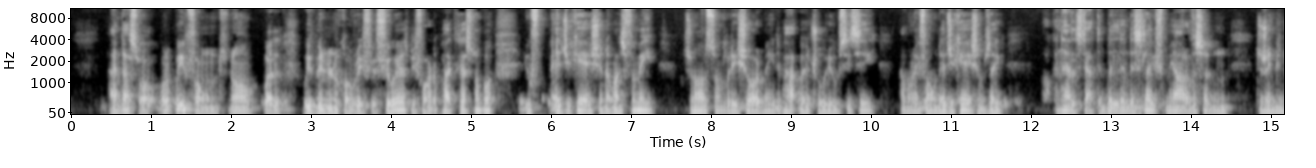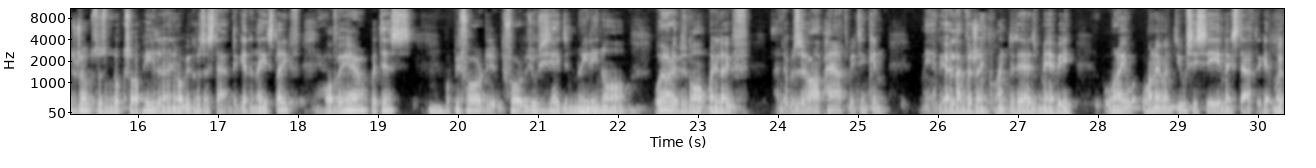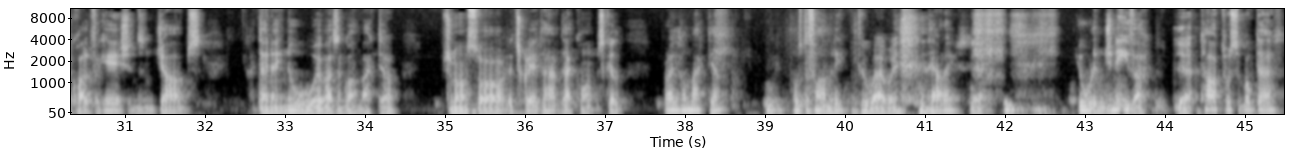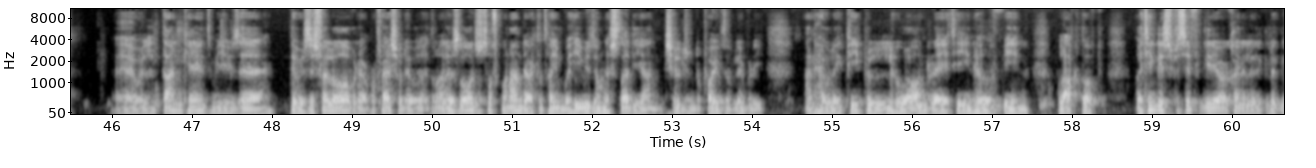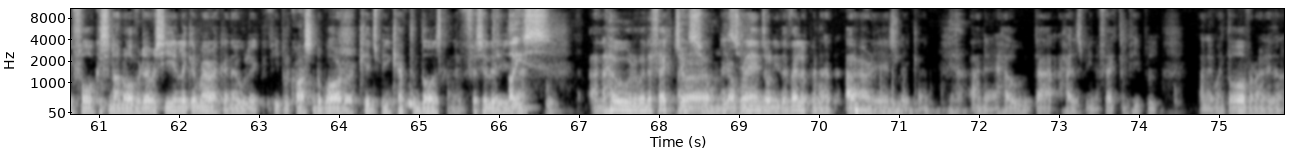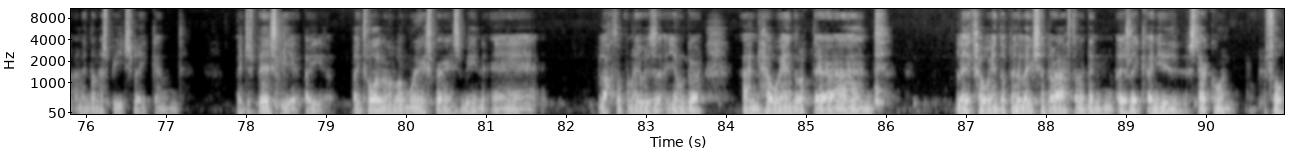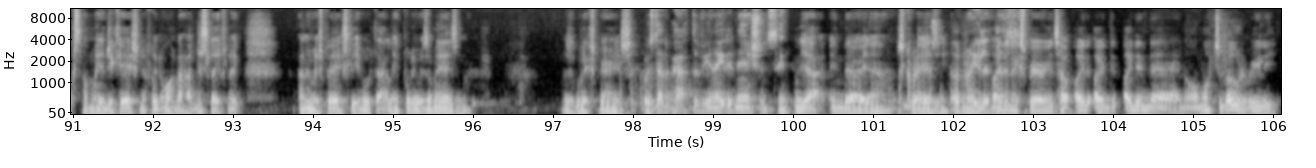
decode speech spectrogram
And that's what, what we found, you know, well, we've been in recovery for a few years before the podcast, no, but you, education, it was for me. You know, somebody showed me the pathway through UCC. And when I found education, I was like, fucking hell, started building this life for me. All of a sudden, the drinking the drugs doesn't look so appealing anymore because I started to get a nice life over here with this. Hmm. But before the, before it was UCC, I didn't really know where I was going with my life. And there was a whole part of me thinking, maybe I'll have a drink one of the days, maybe. But when I when I went to UCC and I started to get my qualifications and jobs, then I knew I wasn't going back there. You know, so it's great to have that comp skill. But I'll come back there. How's the family? Too bad way. They all right? yeah. You were in Geneva. Yeah. Talk to us about that. Uh, well, Dan came to me. He was uh, there was this fellow over there, a professor. There was, I don't know. There was loads of stuff going on there at the time, but he was doing a study on children deprived of liberty and how like people who are under eighteen who have been locked up. I think it's specifically they were kind of like, like focusing on over there. Seeing like America now, like people crossing the border, kids being kept in those kind of facilities. yeah. Ice. And how it would affect your your yeah. brain's only developing at, at our age, like and, Yeah. and uh, how that has been affecting people. And I went over and I done, and I done a speech like, and I just basically I I told them about my experience of being uh, locked up when I was younger, and how I ended up there, and like how I ended up in the life center after. And then I was like, I needed to start going focused on my education if I don't want to have this life, like. And it was basically about that, like, but it was amazing. It was a good experience. Was that a part of the United Nations thing? Yeah, in there, yeah, it was crazy. Unreal. I didn't experience how I I, I didn't uh, know much about it really.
